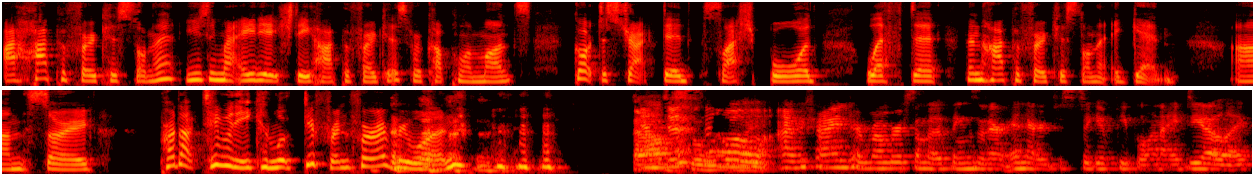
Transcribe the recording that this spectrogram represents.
I hyper focused on it using my ADHD hyper focus for a couple of months, got distracted slash bored, left it, then hyper focused on it again. Um, so productivity can look different for everyone. and just so I'm trying to remember some of the things that are in there just to give people an idea, like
